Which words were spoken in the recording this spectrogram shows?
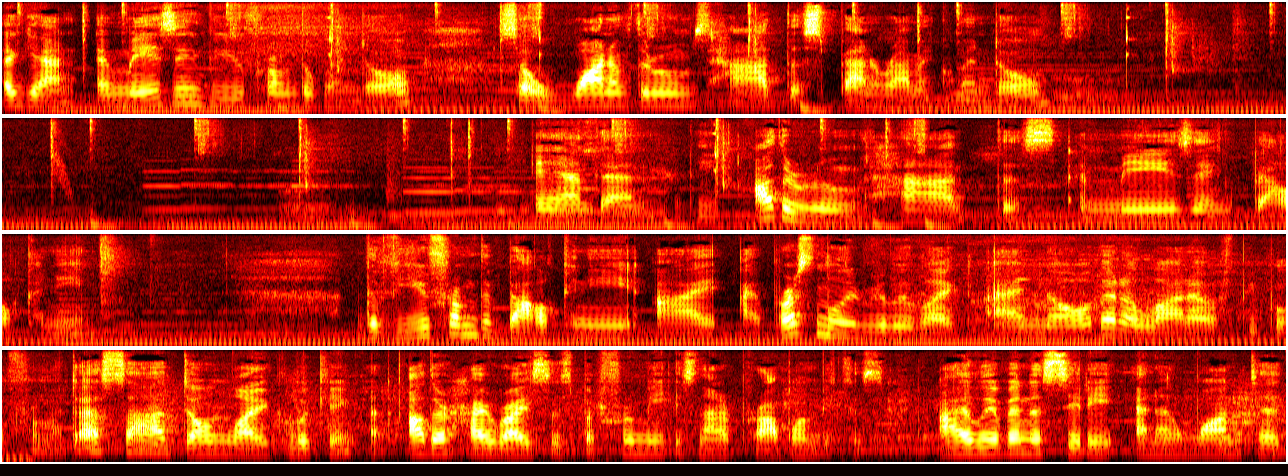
Again, amazing view from the window. So one of the rooms had this panoramic window and then the other room had this amazing balcony. The view from the balcony I, I personally really liked. I know that a lot of people from Odessa don't like looking at other high-rises, but for me it's not a problem because I live in a city and I want it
